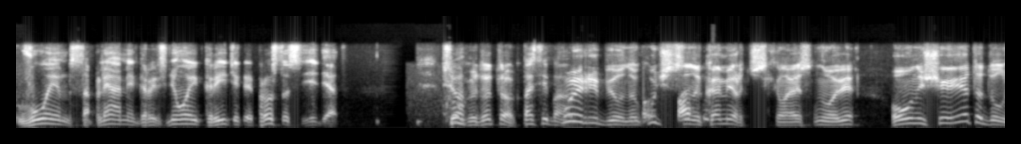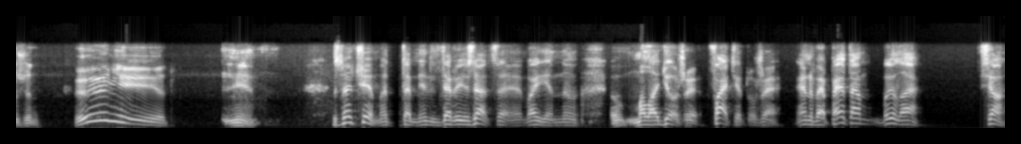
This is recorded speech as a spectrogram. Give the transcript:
Воем, соплями, грызней, критикой просто съедят. Все. Как это так? Спасибо. Мой ребенок учится Спасибо. на коммерческой основе, а он еще и это должен? Э, нет. Нет. Зачем это милитаризация военной молодежи? Хватит уже. НВП там было. Все,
